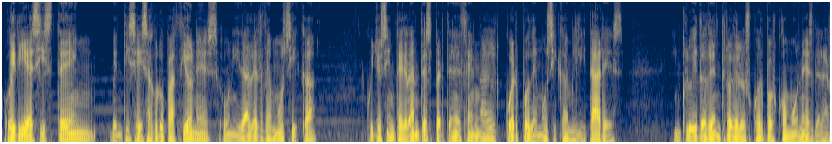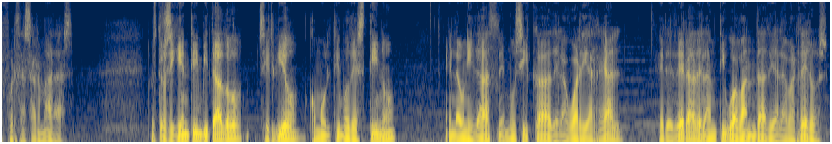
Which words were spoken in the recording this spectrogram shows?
Hoy día existen 26 agrupaciones o unidades de música cuyos integrantes pertenecen al cuerpo de música militares, incluido dentro de los cuerpos comunes de las Fuerzas Armadas. Nuestro siguiente invitado sirvió como último destino en la unidad de música de la Guardia Real, heredera de la antigua banda de alabarderos,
